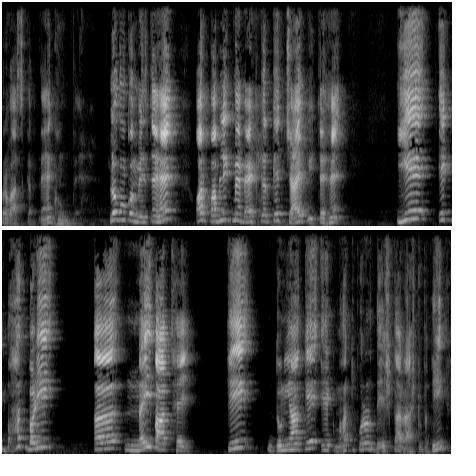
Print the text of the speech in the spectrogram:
प्रवास करते हैं, घूमते हैं। लोगों को मिलते हैं और पब्लिक में बैठ करके चाय पीते हैं। ये एक बहुत बड़ी नई बात है कि दुनिया के एक महत्वपूर्ण देश का राष्ट्रपति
